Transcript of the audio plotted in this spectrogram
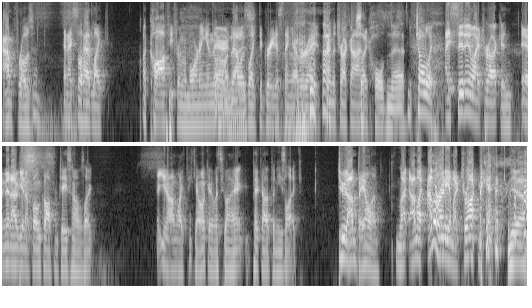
I'm frozen, and I still had like a coffee from the morning in there. Oh, and That was like the greatest thing ever. Right? Turn the truck on. It's like holding that. Totally. I sit in my truck and and then I'm getting a phone call from Jason. I was like, you know, I'm like thinking, okay, what's who I pick up? And he's like, dude, I'm bailing. I'm like I'm like I'm already in my truck, man. Yeah.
